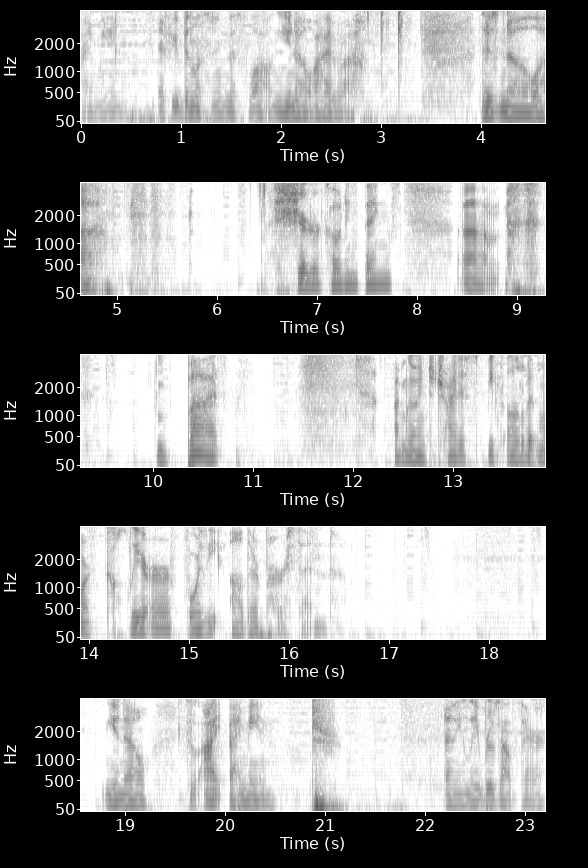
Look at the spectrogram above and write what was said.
I mean, if you've been listening this long, you know I've. Uh, there's no uh, sugarcoating things, um, but I'm going to try to speak a little bit more clearer for the other person. You know, because I, I mean, any Libras out there,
